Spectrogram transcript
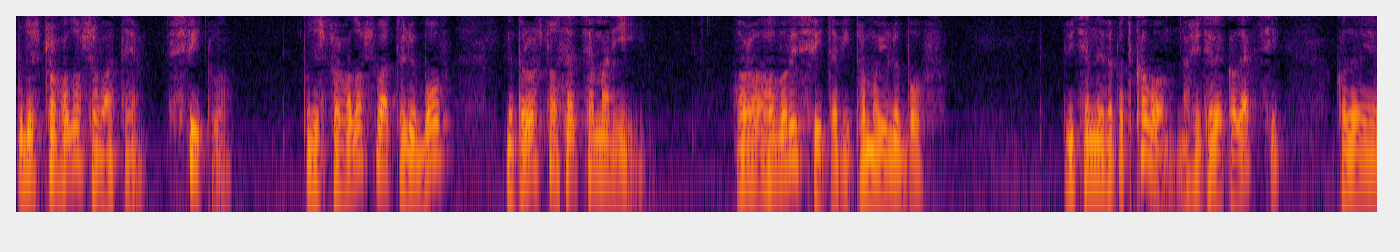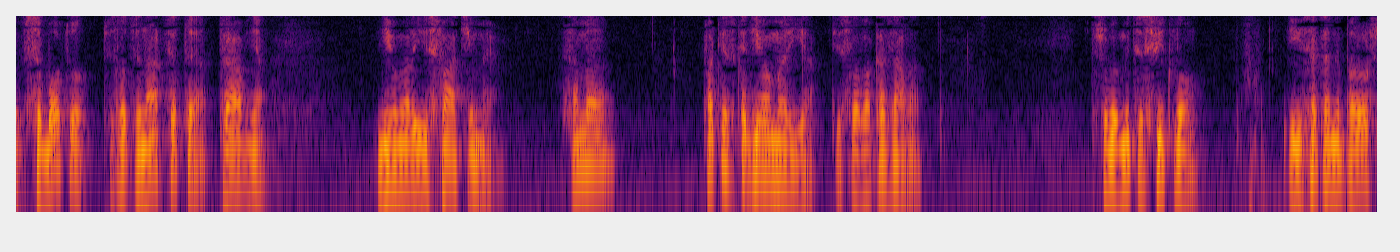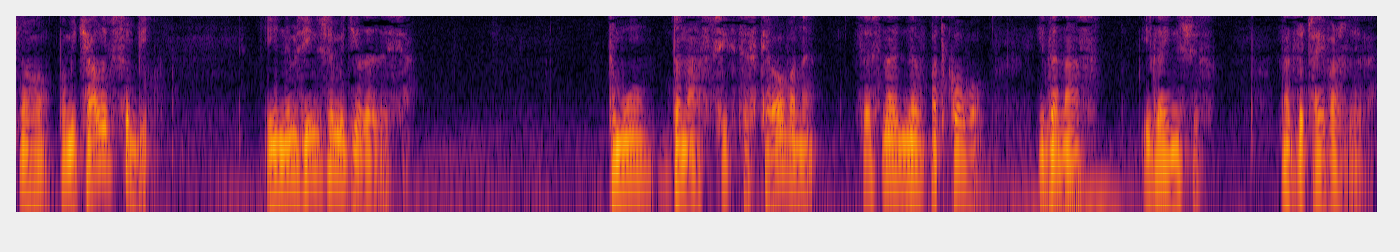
будеш проголошувати світло, будеш проголошувати любов непорочного серця Марії. Говори світові про мою любов. Дивіться, не випадково в нашій цій реколекції, коли в суботу, число 13 травня, Діва Марії Сватіми. Саме Фатімська Діва Марія ті слова казала, щоб ми це світло і серця непорочного помічали в собі і ним з іншими ділилися. Тому до нас всіх це скероване, це все не випадково і для нас, і для інших надзвичай важливе.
